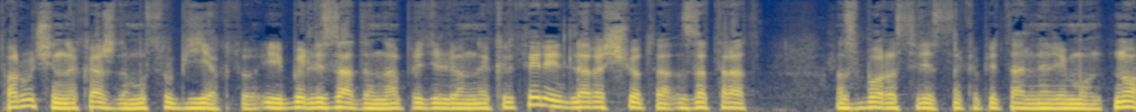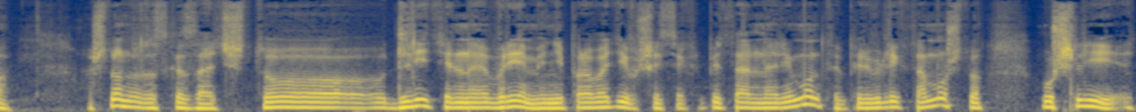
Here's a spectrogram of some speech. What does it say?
Поручено каждому субъекту, и были заданы определенные критерии для расчета затрат сбора средств на капитальный ремонт. Но что надо сказать? Что длительное время не проводившиеся капитальные ремонты привели к тому, что ушли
